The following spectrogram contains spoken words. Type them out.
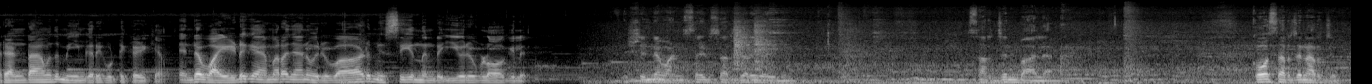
രണ്ടാമത് മീൻകറി കൂട്ടി കഴിക്കാം. എന്റെ വൈഡ് ക്യാമറ ഞാൻ ഒരുപാട് മിസ് ചെയ്യുന്നുണ്ട് ഈ ഒരു വ്ളോഗിൽ ഫിഷിന്റെ വൺ സൈഡ് സർജറി കഴിഞ്ഞു. Surgeon Bala. Co surgeon Arjun.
